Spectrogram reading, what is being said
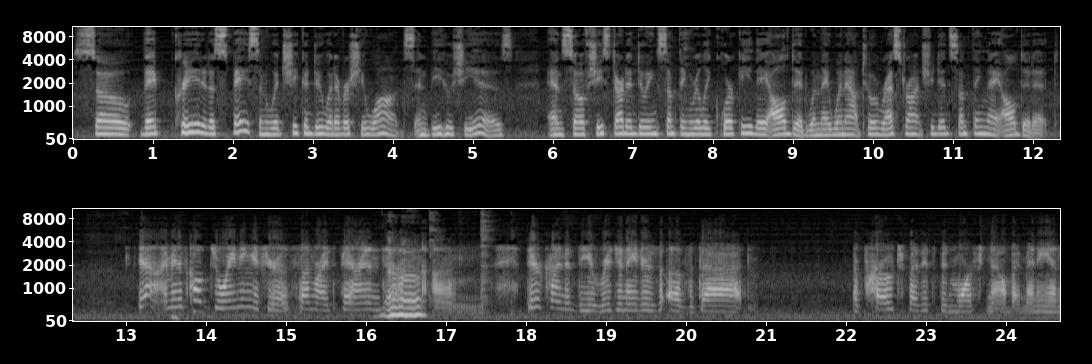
So they created a space in which she could do whatever she wants and be who she is and so if she started doing something really quirky, they all did. When they went out to a restaurant, she did something, they all did it. Yeah, I mean, it's called joining if you're a Son-Rise parent. Uh-huh. And, um, they're kind of the originators of that approach, but it's been morphed now by many, and,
